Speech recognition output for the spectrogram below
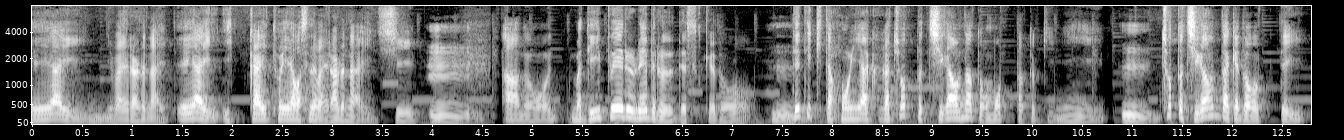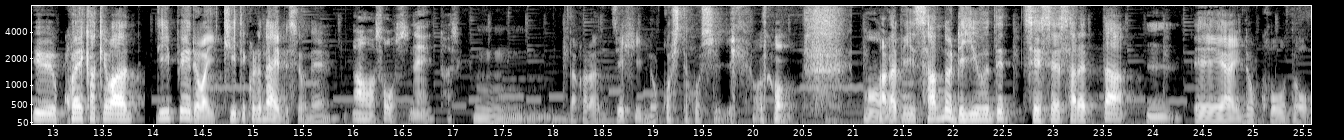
AI には得られない。AI1 回問い合わせでは得られないし、うん。あの、まあ、DeepL レベルですけど、うん。出てきた翻訳がちょっと違うなと思った時に、うん。ちょっと違うんだけどっていう声かけは DeepL は聞いてくれないですよね。ああ、そうですね。確かうん。だからぜひ残してほしい。アラビーさんの理由で生成されたうん。AI のコード。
